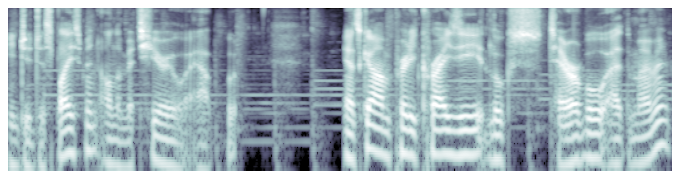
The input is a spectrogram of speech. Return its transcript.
into displacement on the material output. Now it's going pretty crazy. It looks terrible at the moment.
